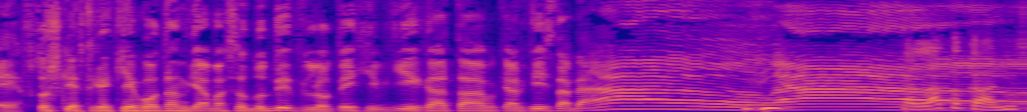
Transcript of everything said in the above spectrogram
Ε, αυτό σκέφτηκα και εγώ όταν διάβασα τον τίτλο. Ότι έχει βγει η γάτα και αρχίζει τα. Καλά το κάνεις.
